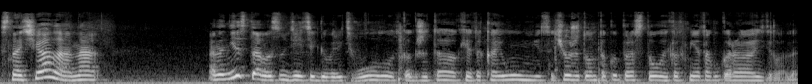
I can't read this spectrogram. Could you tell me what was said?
Сначала она она не стала судить и говорить, вот, как же так, я такая умница, чего же это он такой простой, как меня так угораздило, да?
